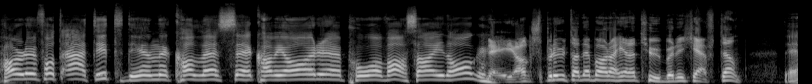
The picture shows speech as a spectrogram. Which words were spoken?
Har du fått ätit din Kalles eh, kaviar eh, på Vasa idag? Nej, jag sprutade bara hela tuben i käften. Det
